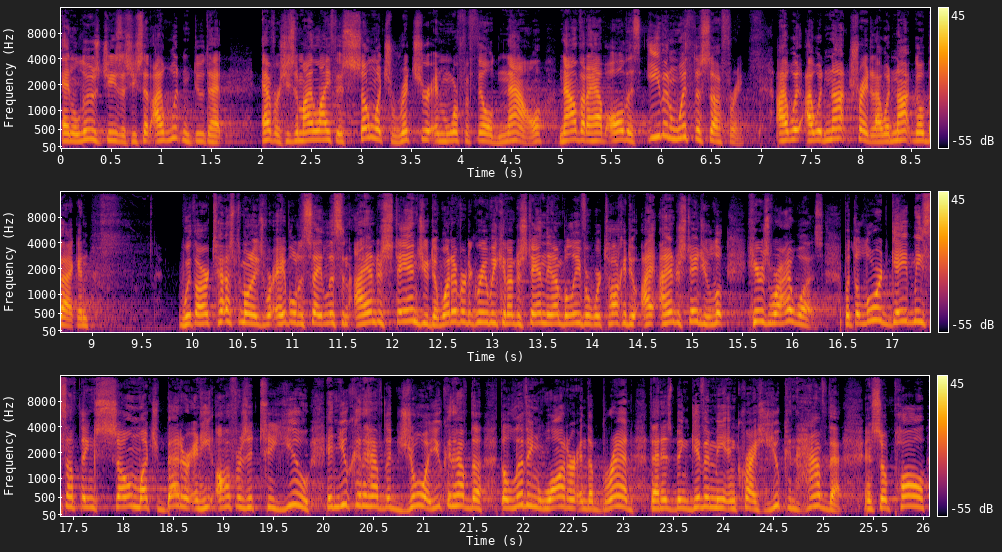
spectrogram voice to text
and lose Jesus, she said, I wouldn't do that ever. She said, My life is so much richer and more fulfilled now, now that I have all this, even with the suffering. I would, I would not trade it. I would not go back. And with our testimonies, we're able to say, listen, I understand you to whatever degree we can understand the unbeliever we're talking to. I, I, understand you. Look, here's where I was. But the Lord gave me something so much better, and He offers it to you. And you can have the joy. You can have the, the living water and the bread that has been given me in Christ. You can have that. And so Paul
